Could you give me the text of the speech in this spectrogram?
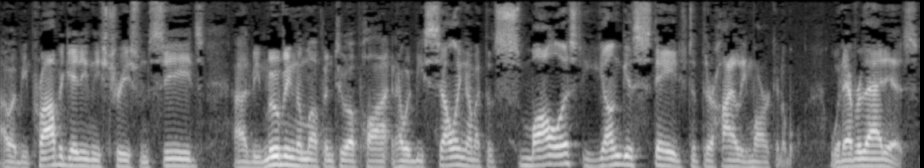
I would be propagating these trees from seeds. I would be moving them up into a pot and I would be selling them at the smallest, youngest stage that they're highly marketable, whatever that is.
